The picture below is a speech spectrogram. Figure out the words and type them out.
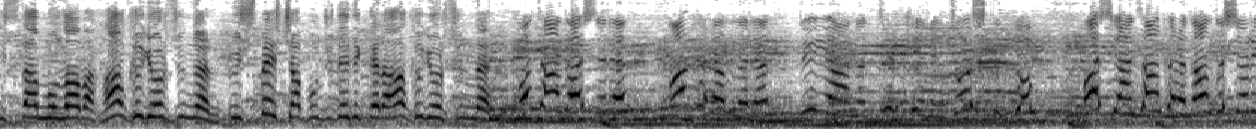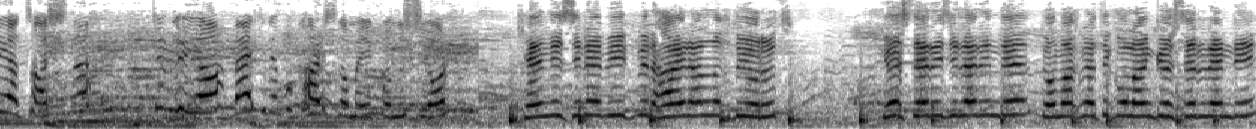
İstanbul'da bak halkı görsünler. 3-5 çapulcu dedikleri halkı görsünler. Vatandaşların, Ankaralıların, dünyanın, Türkiye'nin coşkusu başkent Ankara'dan dışarıya taştı. Tüm dünya belki de bu karşılamayı konuşuyor. Kendisine büyük bir hayranlık duyuyoruz. Göstericilerinde demokratik olan gösterilerini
